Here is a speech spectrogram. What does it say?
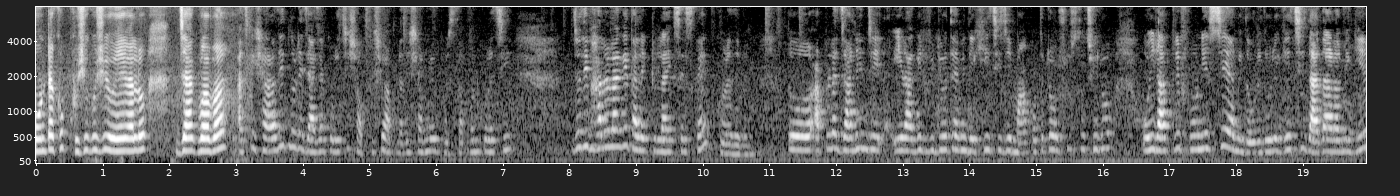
মনটা খুব খুশি খুশি হয়ে গেল। যাক বাবা। আজকে সারাদিন ধরে যা যা করেছি সব কিছু আপনাদের সামনে উপস্থাপন করেছি। যদি ভালো লাগে, তাহলে একটু লাইক সাবস্ক্রাইব করে দেবেন। তো আপনারা জানেন যে এর আগের ভিডিওতে আমি দেখিয়েছি যে মা কতটা অসুস্থ ছিল। ওই রাত্রে ফোন এসছে, আমি দৌড়ে দৌড়ে গেছি দাদা আর আমি গিয়ে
